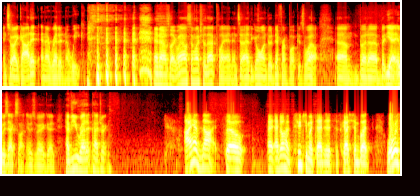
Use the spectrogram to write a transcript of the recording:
And so I got it and I read it in a week, and I was like, well, so much for that plan. And so I had to go on to a different book as well. Um, but uh, but yeah, it was excellent. It was very good. Have you read it, Patrick? I have not. So I, I don't have too too much to add to this discussion, but what was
